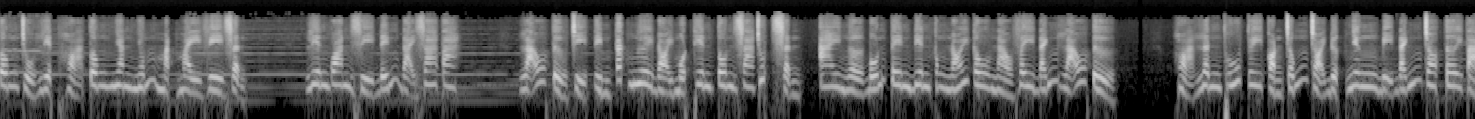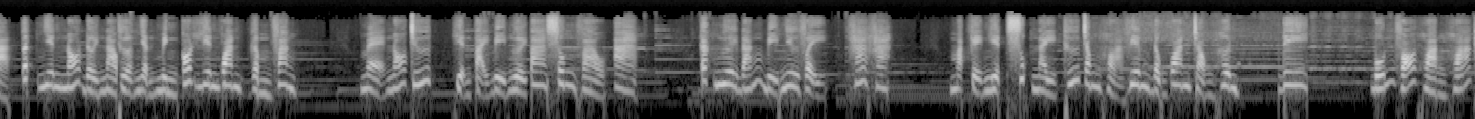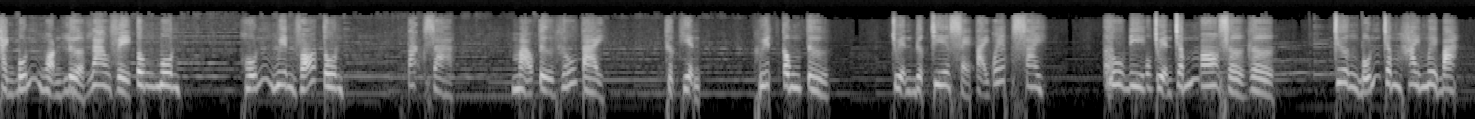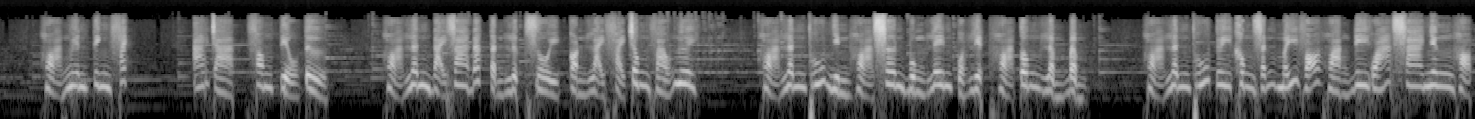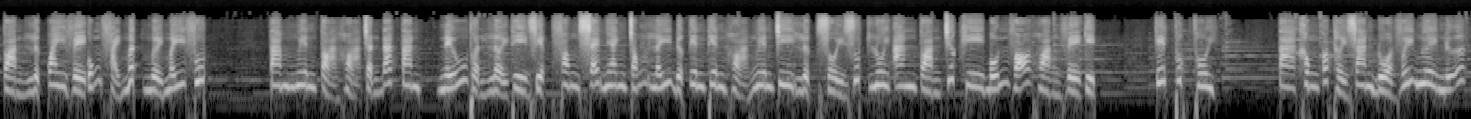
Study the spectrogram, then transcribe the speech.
tông chủ liệt hỏa tông nhăn nhúm mặt mày vì giận. Liên quan gì đến đại gia ta? Lão tử chỉ tìm các ngươi đòi một thiên tôn ra chút giận, ai ngờ bốn tên điên không nói câu nào vây đánh lão tử. Hỏa lân thú tuy còn chống chọi được nhưng bị đánh cho tơi tả, tất nhiên nó đời nào thừa nhận mình có liên quan gầm vang. Mẹ nó chứ, hiện tại bị người ta xông vào, à, các ngươi đáng bị như vậy, ha ha. Mặc kệ nhiệt xúc này thứ trong hỏa viêm đồng quan trọng hơn. Đi! Bốn võ hoàng hóa thành bốn ngọn lửa lao về tông môn. Hốn nguyên võ tôn. Tác giả. Mạo tử hữu tài. Thực hiện. Huyết công từ. Chuyện được chia sẻ tại website. odchuyện.org Chương 423 Hỏa nguyên tinh phách Á trà, phong tiểu tử hỏa lân đại gia đã tận lực rồi còn lại phải trông vào ngươi. Hỏa lân thú nhìn hỏa sơn bùng lên của liệt hỏa tông lẩm bẩm. Hỏa lân thú tuy không dẫn mấy võ hoàng đi quá xa nhưng họ toàn lực quay về cũng phải mất mười mấy phút tam nguyên tỏa hỏa trận đã tan, nếu thuận lợi thì Diệp Phong sẽ nhanh chóng lấy được tiên thiên hỏa nguyên chi lực rồi rút lui an toàn trước khi bốn võ hoàng về kịp. Kết thúc thôi. Ta không có thời gian đùa với ngươi nữa.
